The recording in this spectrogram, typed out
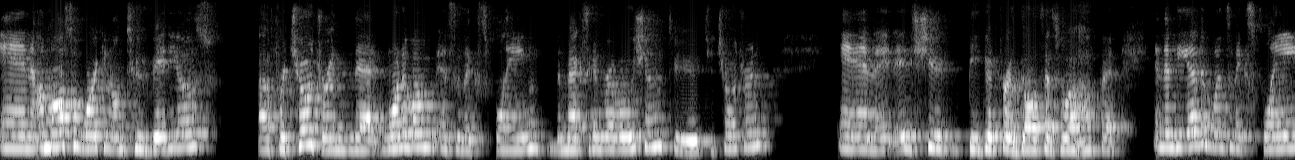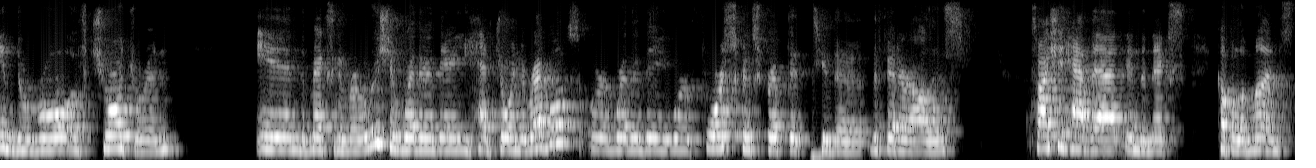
And I'm also working on two videos uh, for children that one of them is to explain the Mexican Revolution to, to children. And it, it, should be good for adults as well. But and then the other one's to explain the role of children in the Mexican Revolution, whether they had joined the rebels or whether they were forced conscripted to the, the Federales. So I should have that in the next couple of months.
